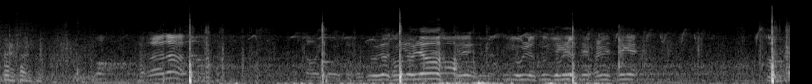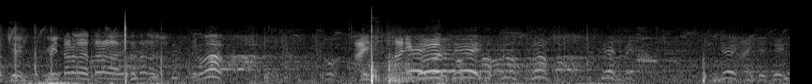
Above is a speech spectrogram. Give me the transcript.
소리 소리 가자 가자 동지 올려 동지 올려 동지 올려 동지 올려 발면 세게 또. 민 따라가 따라가 일단 따라가. 들어가. 나이스 다리 굿. 나이스.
